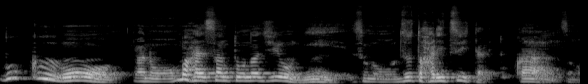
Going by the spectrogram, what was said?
僕も、あの、まあ、林さんと同じように、その、ずっと張り付いたりとか、うんその、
